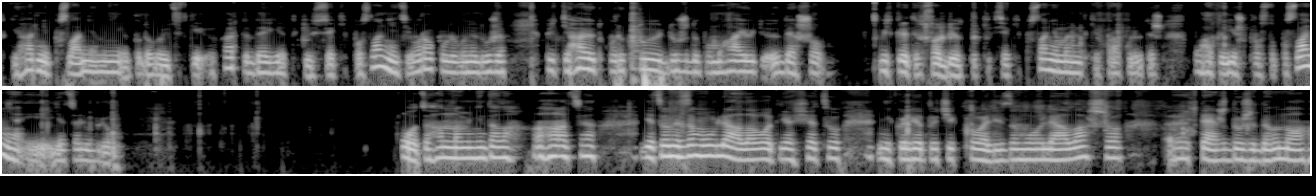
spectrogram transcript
Такі гарні послання. Мені подобаються такі карти, де є такі всякі послання. Ці оракули вони дуже підтягають, коректують, дуже допомагають е, дещо відкрити в собі от такі всякі послання. У мене таких оракулів теж багато є, що просто послання, і я це люблю. О, це Ганна мені дала. Ага, це я це не замовляла. От я ще цю Ніколету Чіколі замовляла, що е, теж дуже давно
